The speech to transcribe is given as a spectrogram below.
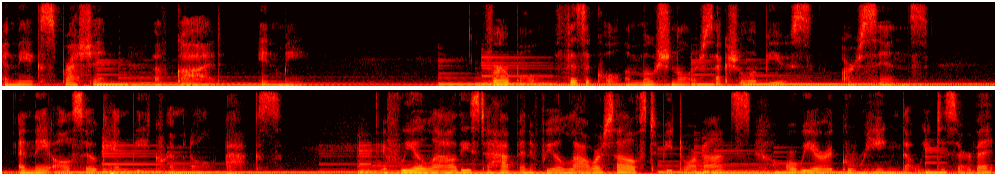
and the expression of God in me? Verbal, physical, emotional, or sexual abuse are sins, and they also can be criminal if we allow these to happen, if we allow ourselves to be doormats, or we are agreeing that we deserve it,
